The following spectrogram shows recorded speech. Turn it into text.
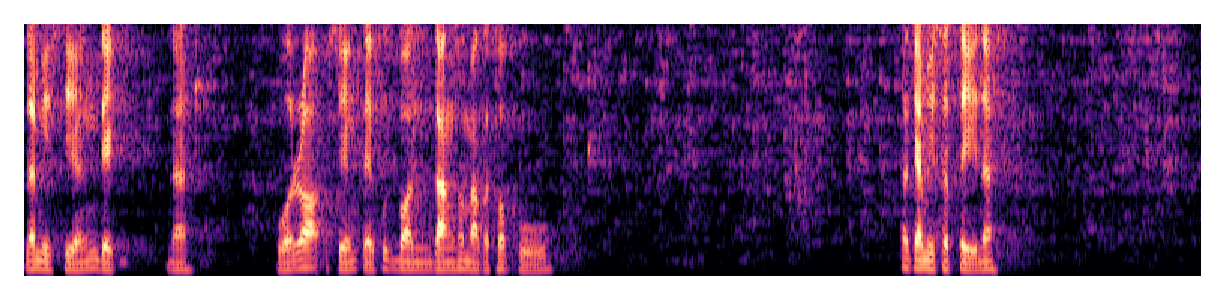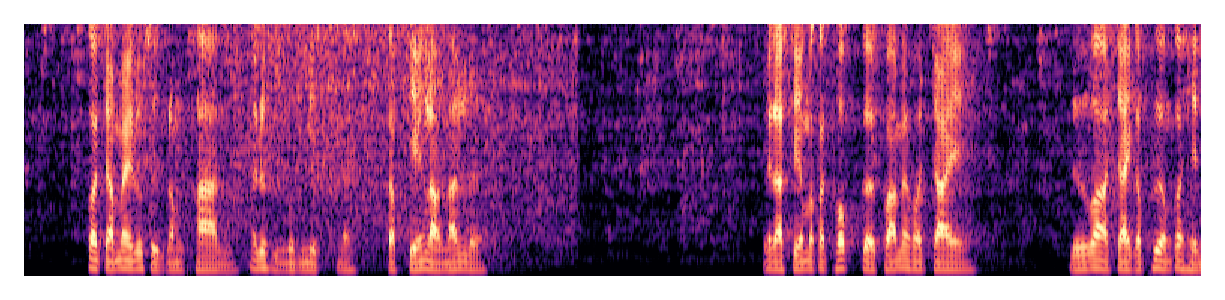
และมีเสียงเด็กนะหัวเราะเสียงเตะฟุตบอลดังเข้ามากระทบหู ถ้าแกมีสตินะ ก็จะไม่รู้สึกลำคาญ ไม่รู้สึกหงุดหงิดนะกับเสียงเหล่านั้นเลย เวลาเสียงมากระทบเกิดความไม่พอใจ หรือว่าใจกระเพื่อมก็เห็น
